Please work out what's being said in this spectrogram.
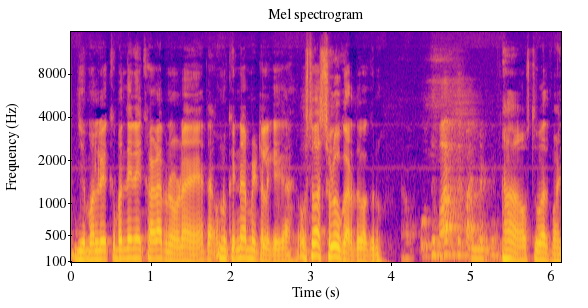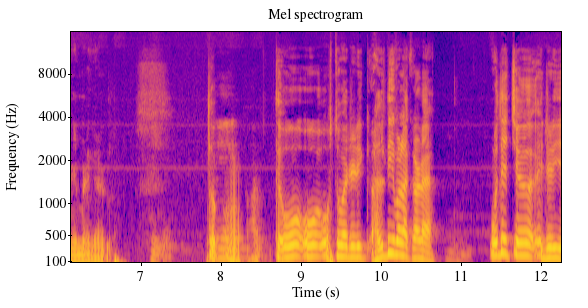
ਜੇ ਮੰਨ ਲਓ ਇੱਕ ਬੰਦੇ ਨੇ ਕਾੜਾ ਬਣਾਉਣਾ ਹੈ ਤਾਂ ਉਹਨੂੰ ਕਿੰਨਾ ਮਿੰਟ ਲੱਗੇਗਾ? ਉਸ ਤੋਂ ਬਾਅਦ ਸਲੋ ਕਰ ਦਿਓ ਅੱਗ ਨੂੰ। ਉਦੋਂ ਬਾਅਦ ਫਿਰ 5 ਮਿੰਟ ਹਾਂ ਉਸ ਤੋਂ ਬਾਅਦ 5 ਮਿੰਟ ਕਰ ਲਓ ਤਾਂ ਤੇ ਉਹ ਉਹ ਉਸ ਤੋਂ ਬਾਅਦ ਜਿਹੜੀ ਹਲਦੀ ਵਾਲਾ ਕਾੜਾ ਉਹਦੇ ਚ ਜਿਹੜੀ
